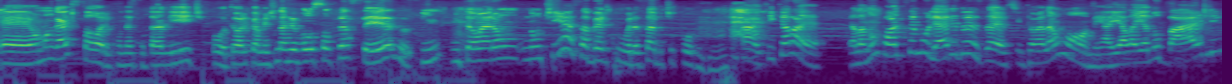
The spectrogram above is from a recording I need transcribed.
é um mangá histórico, né? Você tá ali, tipo, teoricamente na Revolução Francesa, assim. Então era um, não tinha essa abertura, sabe? Tipo, uhum. ah, o que, que ela é? Ela não pode ser mulher e do exército, então ela é um homem. Aí ela ia no baile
